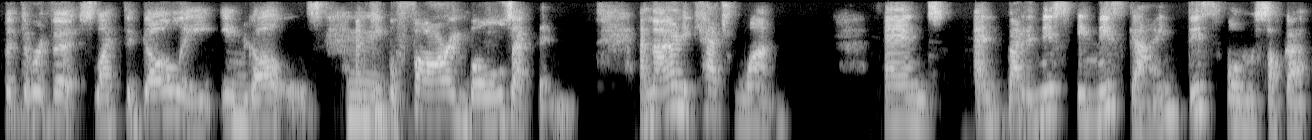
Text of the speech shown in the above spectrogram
but the reverse, like the goalie in goals mm. and people firing balls at them. And they only catch one. And and but in this in this game, this form of soccer,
